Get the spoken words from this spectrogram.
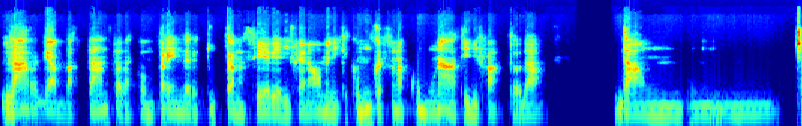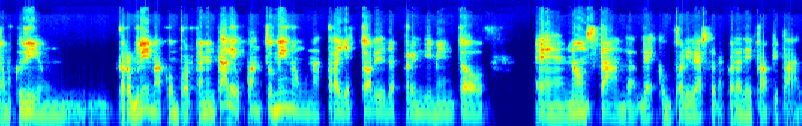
larga abbastanza da comprendere tutta una serie di fenomeni che comunque sono accomunati di fatto da, da un, diciamo così, un problema comportamentale o quantomeno una traiettoria di apprendimento eh, non standard, ecco, un po' diversa da quella dei propri pari.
